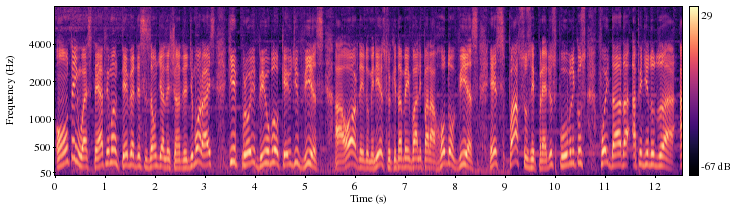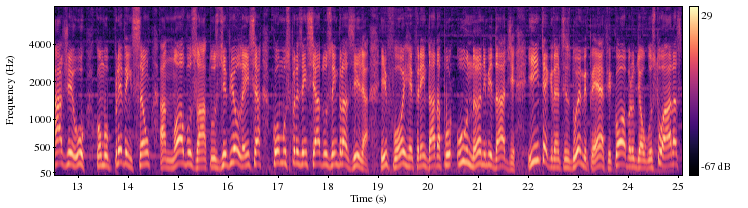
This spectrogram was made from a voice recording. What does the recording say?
Ontem, o STF manteve a decisão de Alexandre de Moraes que proibiu o bloqueio de vias. A ordem do ministro, que também vale para rodovias, espaços e prédios públicos, foi dada a pedido da AGU como prevenção a novos atos de violência, como os presenciados em Brasília e foi referendada por unanimidade. E integrantes do MPF cobram de Augusto Aras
